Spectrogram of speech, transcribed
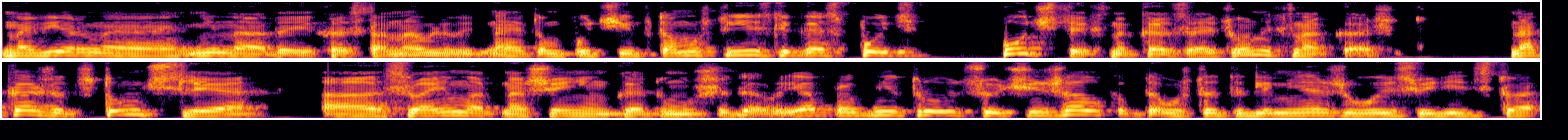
наверное, не надо их останавливать на этом пути, потому что если Господь хочет их наказать, Он их накажет накажет в том числе а, своим отношением к этому шедевру. Я, правда, мне Троицу очень жалко, потому что это для меня живое свидетельство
